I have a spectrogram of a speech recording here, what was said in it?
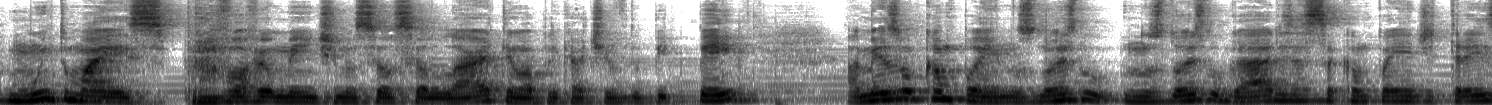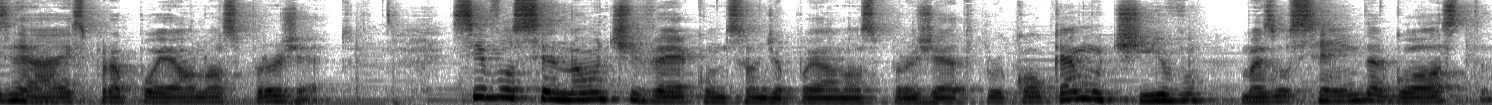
muito mais provavelmente no seu celular, tem o aplicativo do PicPay. A mesma campanha nos dois, nos dois lugares, essa campanha é de R$ reais para apoiar o nosso projeto. Se você não tiver condição de apoiar o nosso projeto por qualquer motivo, mas você ainda gosta,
